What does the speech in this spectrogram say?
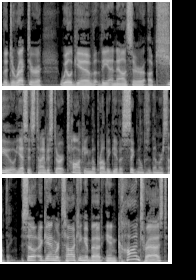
the director will give the announcer a cue. Yes, it's time to start talking. They'll probably give a signal to them or something. So, again, we're talking about in contrast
